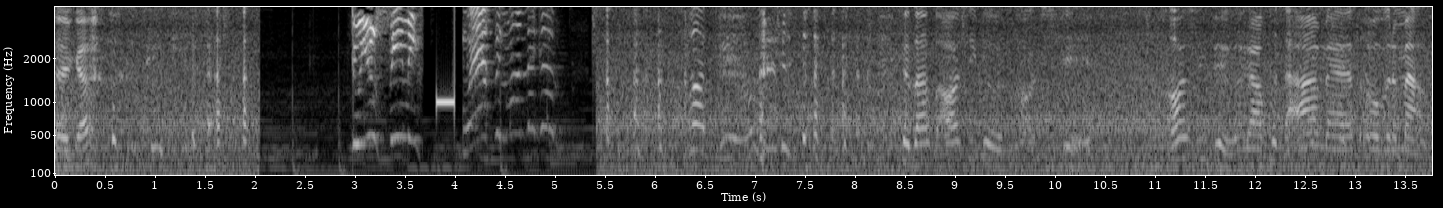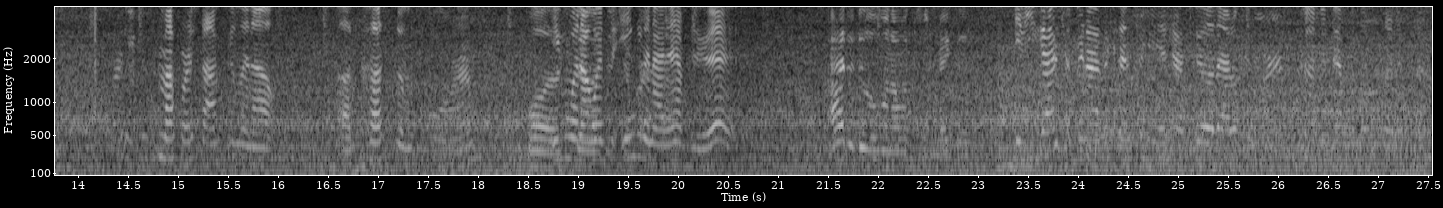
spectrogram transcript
There you go. Cause that's all she do is talk shit. All she do. I gotta put the eye mask over the mouth. This is my first time filling out a customs form. Well, Even when I went to England, I didn't have to do that. I had to do it when I went to Jamaica. If you guys have been out of the country and have filled out a form, comment down below and let us know.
